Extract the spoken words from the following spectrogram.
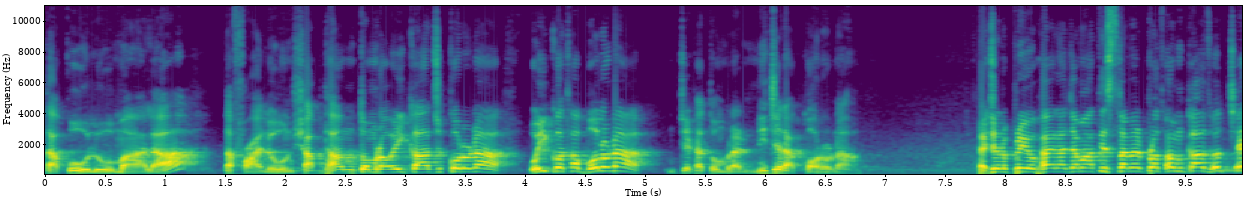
তাকুলু মালা তাফালুন, সাবধান, তোমরা ওই কাজ করো না, ওই কথা বলো না, যেটা তোমরা নিজেরা করো না। এই জন্য প্রিয় ভাইরা, জামাত ইসলামের প্রথম কাজ হচ্ছে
